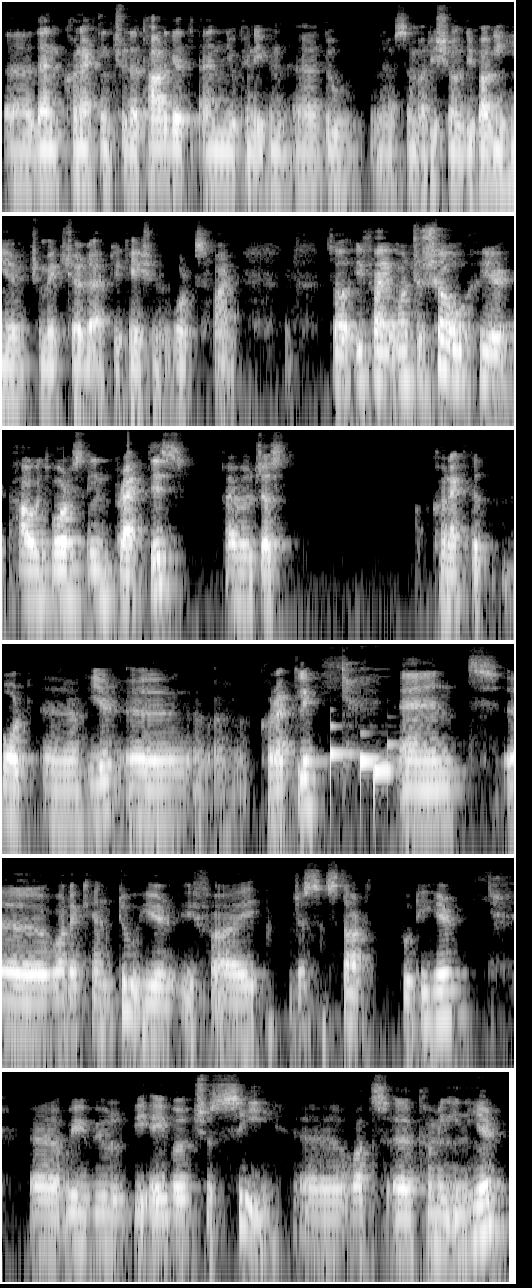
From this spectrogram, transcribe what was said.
then connecting to the target, and you can even do you know, some additional debugging here to make sure the application works fine. So if I want to show here how it works in practice, I will just connect the board uh, here uh, correctly. And uh, what I can do here, if I just start PuTTY here, uh, we will be able to see uh, what's uh, coming in here.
